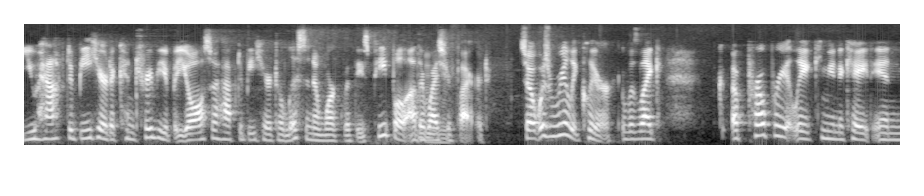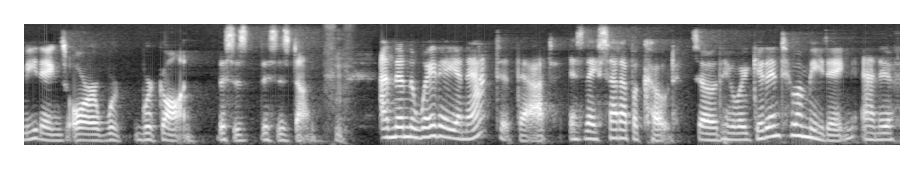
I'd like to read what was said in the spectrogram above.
You have to be here to contribute, but you also have to be here to listen and work with these people. Otherwise, mm-hmm. you're fired. So it was really clear. It was like appropriately communicate in meetings or we're, we're gone. This is, this is done. and then the way they enacted that is they set up a code. So they would get into a meeting, and if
